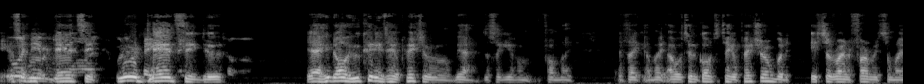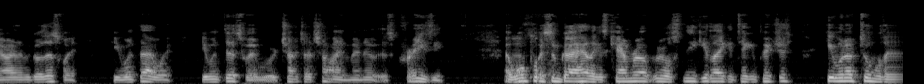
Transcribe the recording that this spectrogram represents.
It was like we were dancing. want We were dancing, dude. Yeah, he know you couldn't even take a picture of him. Yeah, just like even from like it's like I'm like I was gonna go up to take a picture of him, but he stood right in front of me. So I'm like, all right, let me go this way. He went that way. He went this way. We were cha cha cha, man. It was crazy. At one That's point, some guy had like his camera up, real sneaky like, and taking pictures. He went up to him with like,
